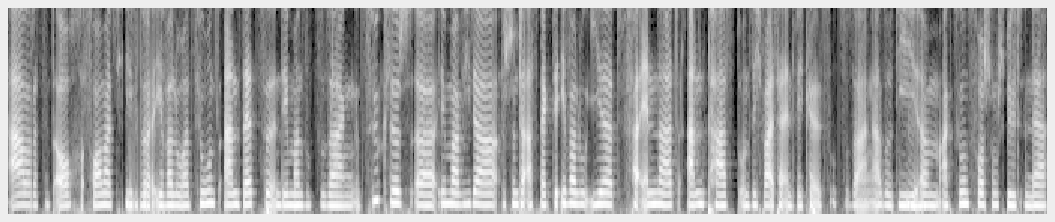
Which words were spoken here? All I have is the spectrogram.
aber das sind auch formative Evaluationsansätze, in denen man sozusagen zyklisch äh, immer wieder bestimmte Aspekte evaluiert, verändert, anpasst und sich weiterentwickelt entwickelt sozusagen. Also die mhm. ähm, Aktionsforschung spielt in der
